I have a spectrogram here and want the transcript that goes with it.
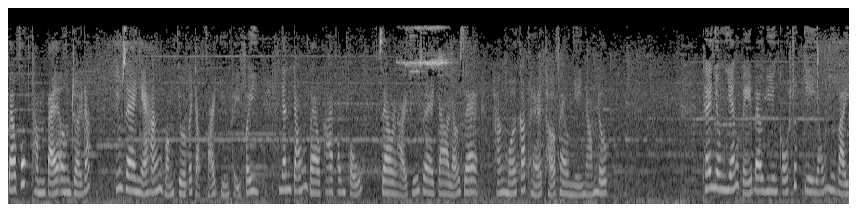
Bao Phúc thầm tạ ơn trời đất Thiếu gia nhà hắn vẫn chưa có chọc phải chuyện thị phi nhanh chóng vào khai phong phủ, giao lại thiếu gia cho lão gia, hắn mới có thể thở phào nhẹ nhõm được. Thế nhưng dáng vẻ bao duyên cố sức che giấu như vậy,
